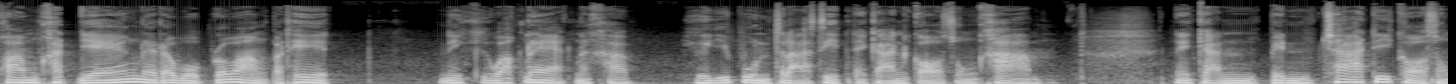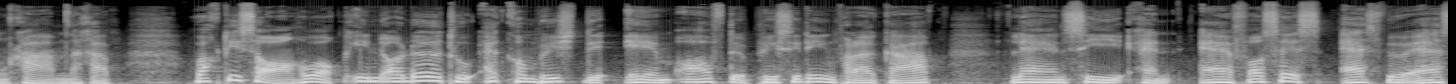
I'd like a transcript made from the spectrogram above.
ความขัดแย้งในระบบระหว่างประเทศ นี่คือวรรคแรกนะครับ คือญี่ปุ่นสละสิทธิ์ในการก่อสงคราม ในการเป็นชาติที่ก่อสงครามนะครับวรรคที่2เขาบอก in order to accomplish the aim of the preceding paragraph land sea and air forces as well as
